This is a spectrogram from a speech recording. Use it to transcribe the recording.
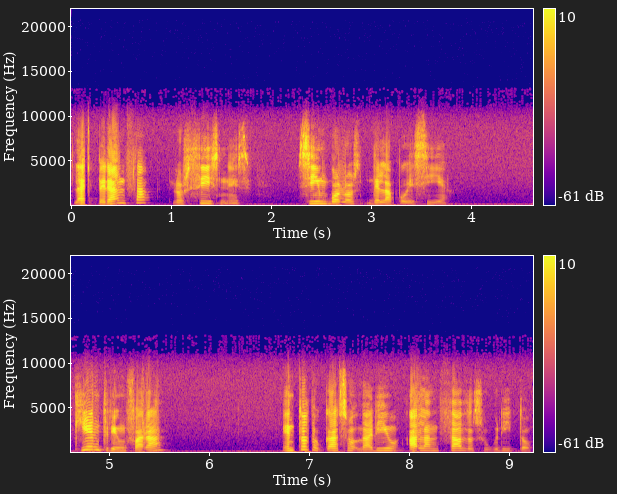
La esperanza, los cisnes, símbolos de la poesía. ¿Quién triunfará? En todo caso, Darío ha lanzado su grito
